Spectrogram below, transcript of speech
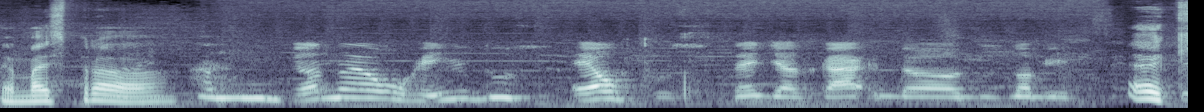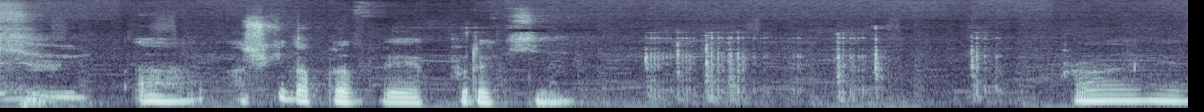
É mais pra. Se não me engano, é o reino dos elfos, né? De Asgard, do- dos nove. É que. ah, acho que dá pra ver por aqui. Prime,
